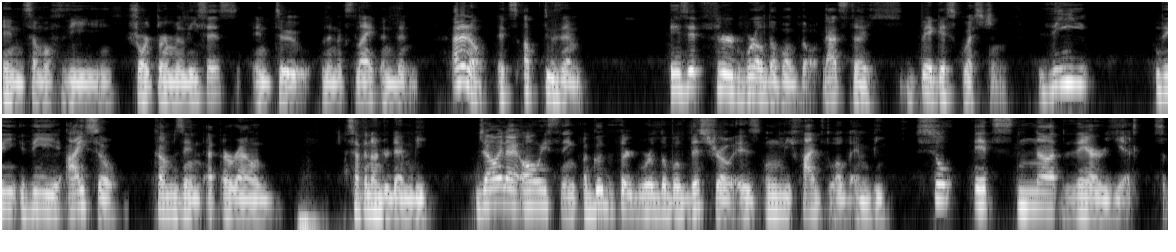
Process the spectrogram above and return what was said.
in some of the short-term releases into Linux Lite and then, I don't know, it's up to them. Is it third worldable though? That's the biggest question. The, the, the ISO comes in at around 700 MB. Zhao and I always think a good third worldable distro is only 512 MB. So it's not there yet. So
